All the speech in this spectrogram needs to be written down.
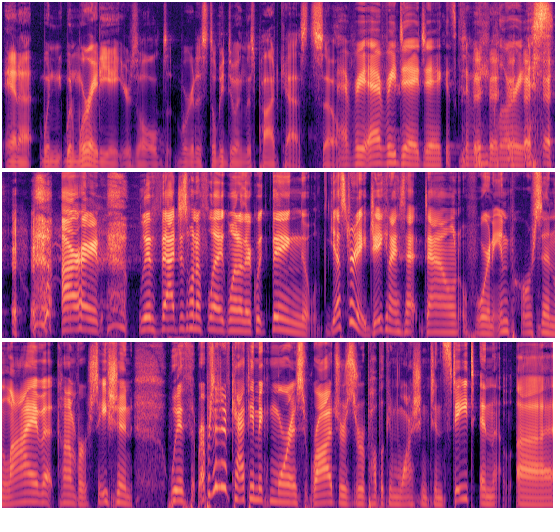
Anna when when we're 88 years old we're going to still be doing this podcast so. Every every day Jake it's going to be glorious all right with that just want to flag one other quick thing yesterday Jake and I sat down for an in-person live conversation with Representative Cathy McMorris Rodgers, the Republican Washington state and uh,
